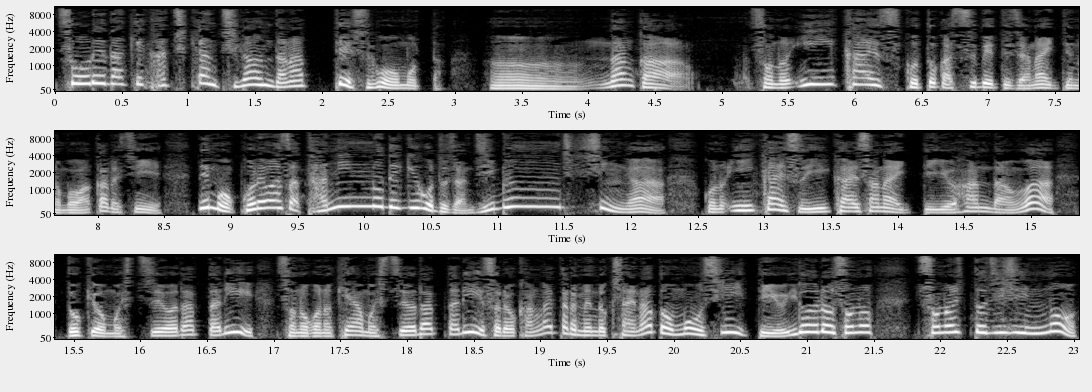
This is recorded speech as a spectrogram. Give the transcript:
それだけ価値観違うんだなってすごい思った。うん、なんか、その言い返すことが全てじゃないっていうのもわかるし、でもこれはさ他人の出来事じゃん。自分自身がこの言い返す言い返さないっていう判断は度胸も必要だったり、その後のケアも必要だったり、それを考えたらめんどくさいなと思うしっていう、いろいろその、その人自身の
